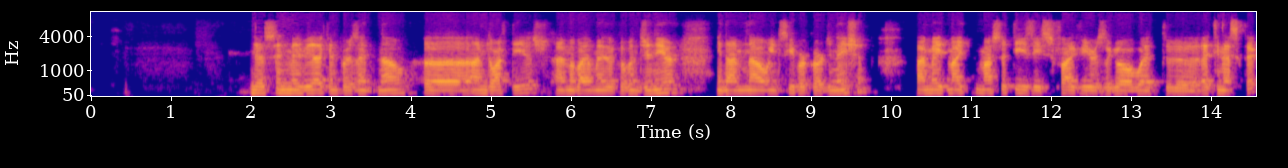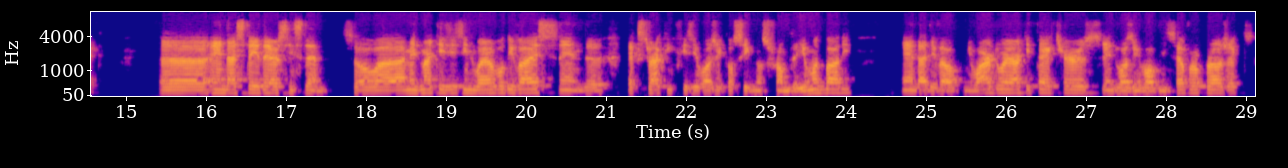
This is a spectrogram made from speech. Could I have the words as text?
Yes, and maybe I can present now. Uh, I'm Duarte Dias. I'm a biomedical engineer, and I'm now in C-BER coordination. I made my master thesis five years ago at uh, at INESC TEC, uh, and I stayed there since then. So uh, I made my thesis in wearable device and uh, extracting physiological signals from the human body and I developed new hardware architectures and was involved in several projects.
